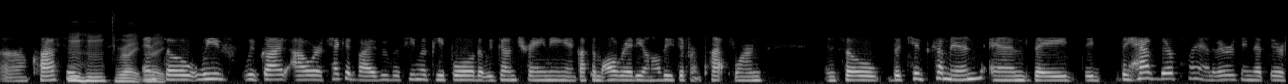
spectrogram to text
uh, classes. Mm-hmm. Right, And right. so we've we've got our tech advisors, a team of people that we've done training and got them all ready on all these different platforms. And so the kids come in and they they they have their plan of everything that their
